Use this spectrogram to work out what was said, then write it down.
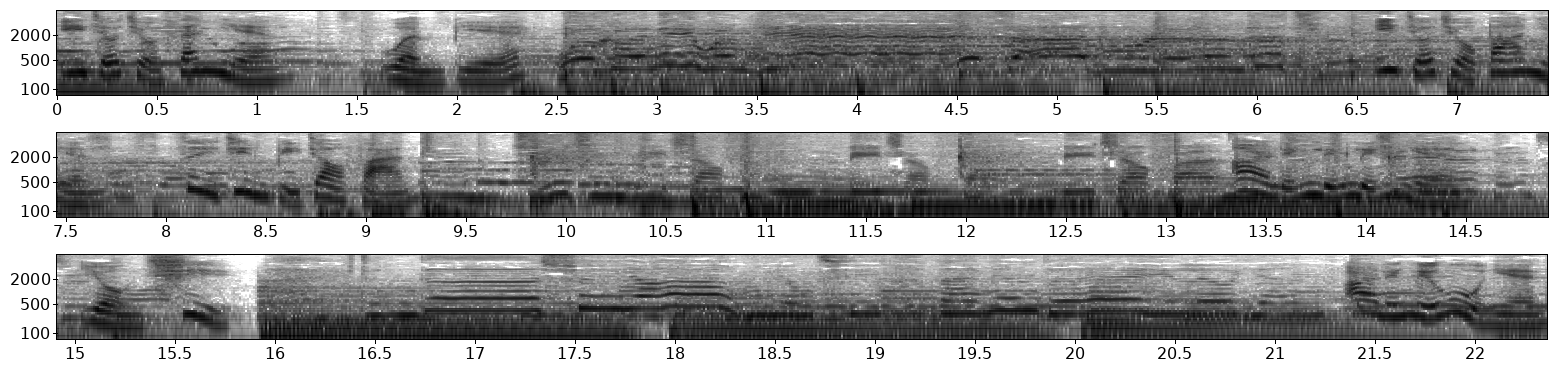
一九九三年，《吻别。我和你吻别在无人的街，》一九九八年，《最近比较烦》；最近比较烦，比较烦，比较烦。二零零零年，《勇气》；真的需要勇气来面对流言。二零零五年，《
